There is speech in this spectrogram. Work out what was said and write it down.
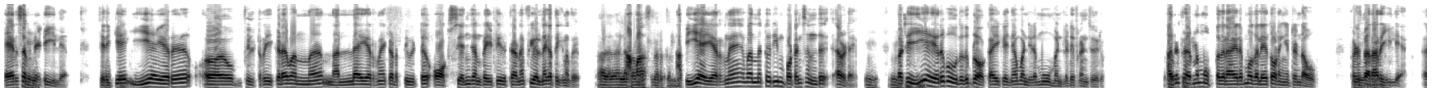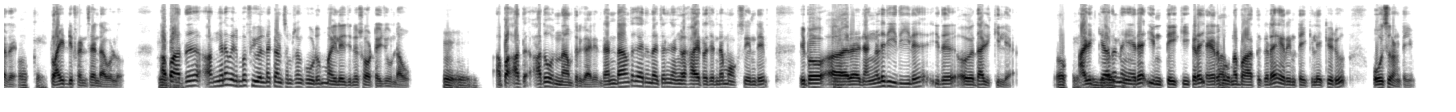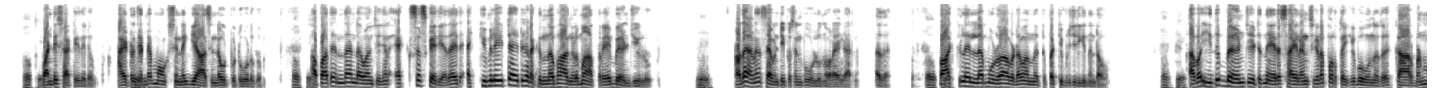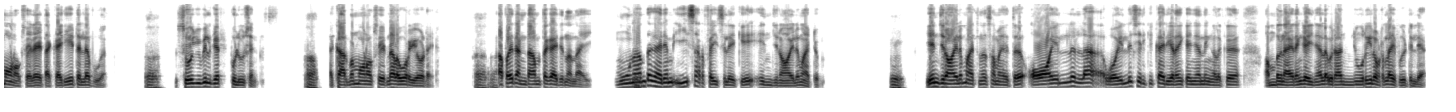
എയർ സെപ്പറേറ്റ് സർക്കുലേറ്റ് ചെയ്യില്ല. ശരിക്ക് ഈ എയർ ഫിൽട്ടർ കൂടെ വന്ന് നല്ല എയറിനെ കടത്തിവിട്ട് ഓക്സിജൻ ജനറേറ്റ് ചെയ്തിട്ടാണ് ഫ്യൂലിനെ കത്തിക്കുന്നത് അപ്പൊ ഈ എയറിന് വന്നിട്ട് ഒരു ഇമ്പോർട്ടൻസ് ഉണ്ട് അവിടെ. പക്ഷെ ഈ എയർ പോകുന്നത് ബ്ലോക്ക് ആയി കഴിഞ്ഞാൽ വണ്ടിയുടെ മൂവ്മെന്റിൽ ഡിഫറൻസ് വരും. അത് സാറിന് മുപ്പതിനായിരം മുതലേ തുടങ്ങിയിട്ടുണ്ടാവും. പക്ഷെ സാർ അറിയില്ല അതെ ഫ്ലൈറ്റ് ഡിഫറൻസേ ഉണ്ടാവുള്ളൂ. അപ്പൊ അത് അങ്ങനെ വരുമ്പോൾ ഫ്യൂവലിന്റെ കൺസംഷൻ കൂടും മൈലേജിന്റെ ഷോർട്ടേജും ഉണ്ടാവും. അപ്പൊ അത് അത് ഒന്നാമത്തെ ഒരു കാര്യം. രണ്ടാമത്തെ കാര്യം എന്താ വെച്ചാൽ ഞങ്ങൾ ഹൈഡ്രജന്റെ ഓക്സിജന്റെയും ഇപ്പോ ഞങ്ങളുടെ രീതിയിൽ ഇത് അഴിക്കില്ല. അഴിക്കാതെ നേരെ ഇൻടേക്കിൽ കൂടെ എയർ പോകുന്ന ഭാഗത്ത് കൂടെ എയർ ഇൻടേക്കിലേക്ക് ഒരു ഓസ് കണക്ട് ചെയ്യും. വണ്ടി സ്റ്റാർട്ട് ചെയ്തിടും. ഹൈഡ്രജന്റെ ഓക്സിജന്റെ ഗ്യാസിന്റെ ഔട്ട്പുട്ട് കൊടുക്കും. അപ്പൊ അത് എന്താ ഉണ്ടാവുക വെച്ച് കഴിഞ്ഞാൽ എക്സസ് കരി അതായത് അക്യുമുലേറ്റ് ആയിട്ട് കിടക്കുന്ന ഭാഗങ്ങൾ മാത്രമേ ബേൺ ചെയ്യുള്ളൂ. അതാണ് സെവന്റി പെർസെന്റ് പോകുള്ളൂ എന്ന് പറയാൻ കാരണം. അതെ. ബാക്കിയുള്ള എല്ലാം മുഴുവൻ അവിടെ വന്നിട്ട് പറ്റി പിടിച്ചിരിക്കുന്നുണ്ടാവും അപ്പൊ ഇത് ബേൺ ചെയ്തിട്ട് നേരെ സൈലൻസിയുടെ പുറത്തേക്ക് പോകുന്നത് കാർബൺ മോണോക്സൈഡ് ആയിട്ടാ കരിയായിട്ടല്ല പോവുക. So you will get pollution carbon മോണോക്സൈഡിന്റെ അളവ് കുറയോടെ അപ്പൊ രണ്ടാമത്തെ കാര്യം നന്നായി. മൂന്നാമത്തെ കാര്യം ഈ സർഫേസിലേക്ക് എഞ്ചിൻ ഓയിൽ മാറ്റും. എഞ്ചിൻ ഓയിൽ മാറ്റുന്ന സമയത്ത് ഓയിലുള്ള ഓയിലിൽ ശരിക്കും കരിയണമെങ്കിൽ കഴിഞ്ഞാൽ നിങ്ങൾക്ക് അമ്പതിനായിരം കഴിഞ്ഞാൽ ഒരു അഞ്ഞൂറ് കിലോമീറ്റർ ലൈഫ് കിട്ടില്ല.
